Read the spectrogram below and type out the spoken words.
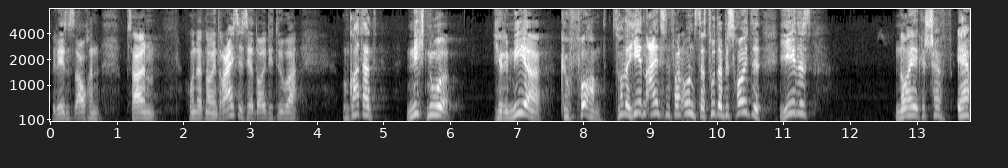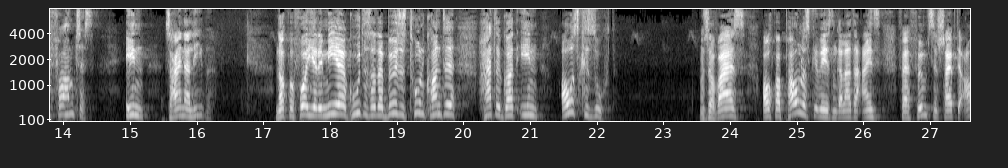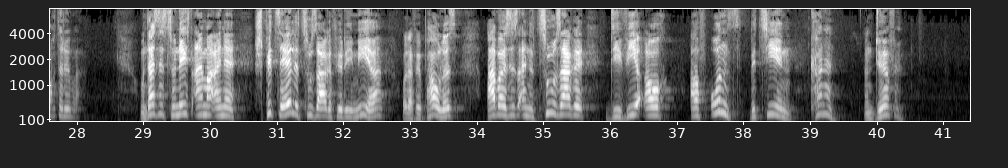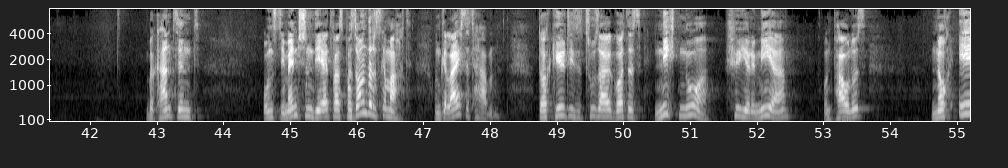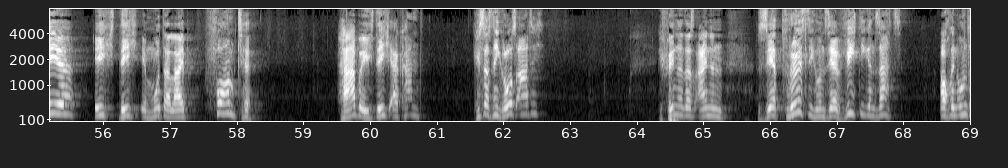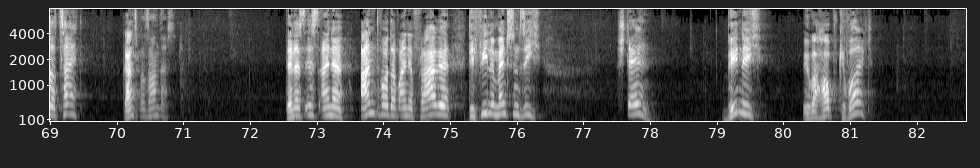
Wir lesen es auch in Psalm 139 sehr deutlich drüber. Und Gott hat nicht nur Jeremia geformt, sondern jeden einzelnen von uns. Das tut er bis heute. Jedes neue Geschöpf. Er formt es in seiner Liebe. Noch bevor Jeremia Gutes oder Böses tun konnte, hatte Gott ihn ausgesucht. Und so war es auch bei Paulus gewesen. Galater 1, Vers 15 schreibt er auch darüber. Und das ist zunächst einmal eine spezielle Zusage für Jeremia oder für Paulus, aber es ist eine Zusage, die wir auch auf uns beziehen können und dürfen. Bekannt sind uns die Menschen, die etwas Besonderes gemacht und geleistet haben. Doch gilt diese Zusage Gottes nicht nur für Jeremia und Paulus, noch ehe ich dich im Mutterleib formte, habe ich dich erkannt. Ist das nicht großartig? Ich finde das einen sehr tröstlichen und sehr wichtigen Satz, auch in unserer Zeit, ganz besonders. Denn es ist eine Antwort auf eine Frage, die viele Menschen sich stellen. Bin ich überhaupt gewollt?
